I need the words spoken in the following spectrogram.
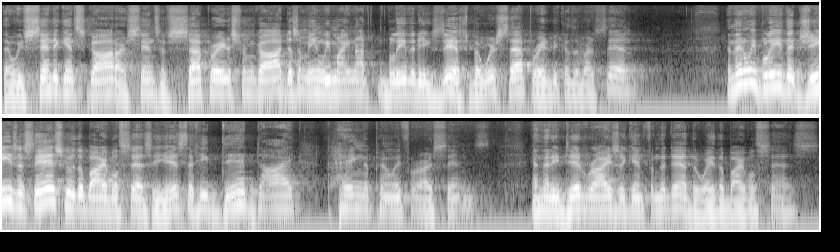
that we've sinned against God, our sins have separated us from God. Doesn't mean we might not believe that He exists, but we're separated because of our sin. And then we believe that Jesus is who the Bible says He is, that He did die paying the penalty for our sins, and that He did rise again from the dead, the way the Bible says.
